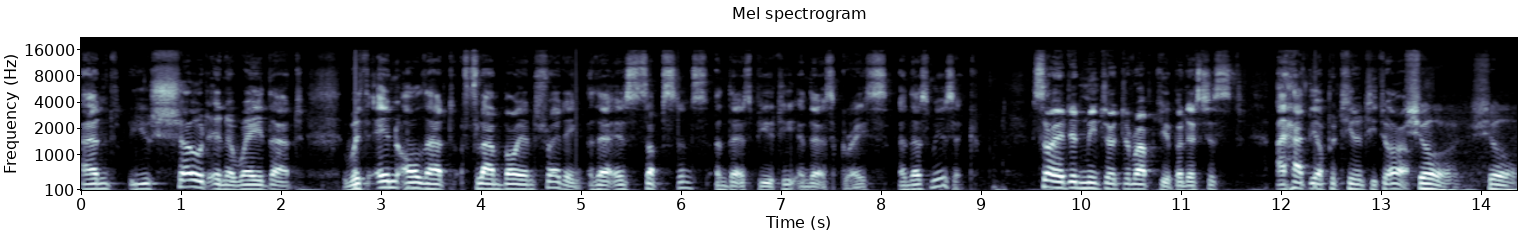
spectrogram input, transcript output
and you showed in a way that within all that flamboyant shredding, there is substance and there's beauty and there's grace and there's music. Sorry, I didn't mean to interrupt you, but it's just I had the opportunity to ask. Sure, sure.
